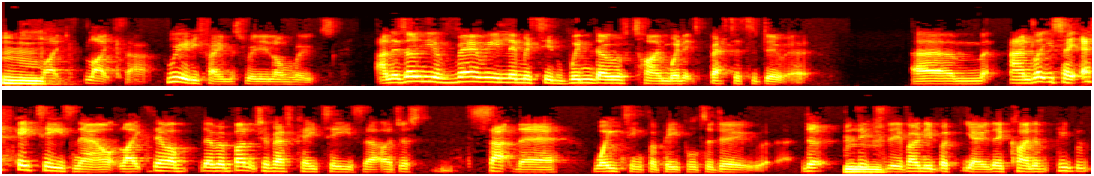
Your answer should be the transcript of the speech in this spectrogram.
mm. like like that, really famous, really long routes and there's only a very limited window of time when it's better to do it. Um, and like you say, FKTs now, like there are there are a bunch of FKTs that are just sat there waiting for people to do that. Mm. Literally, have only you know they kind of people.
